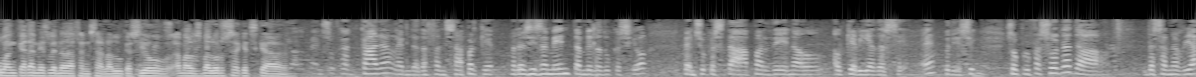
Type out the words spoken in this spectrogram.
o encara més l'hem de defensar l'educació amb els valors aquests que... Jo penso que encara l'hem de defensar perquè precisament també l'educació penso que està perdent el, el que havia de ser eh? dir, sí, soc professora de, de Sant Adrià,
